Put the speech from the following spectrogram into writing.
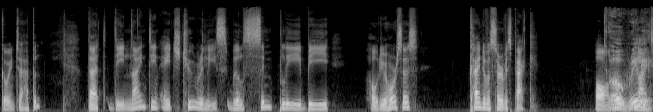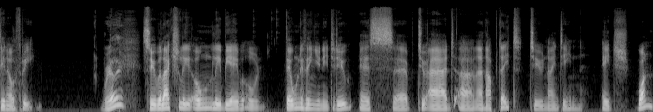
going to happen. That the 19H2 release will simply be, hold your horses, kind of a service pack on Oh, really? 1903. Really? So you will actually only be able, the only thing you need to do is uh, to add uh, an update to 19H1,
